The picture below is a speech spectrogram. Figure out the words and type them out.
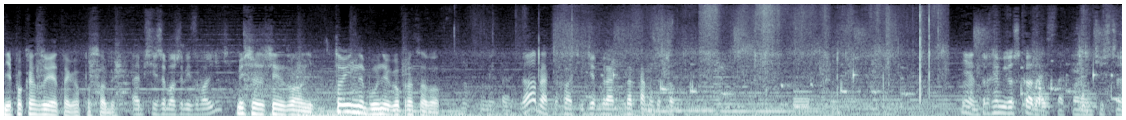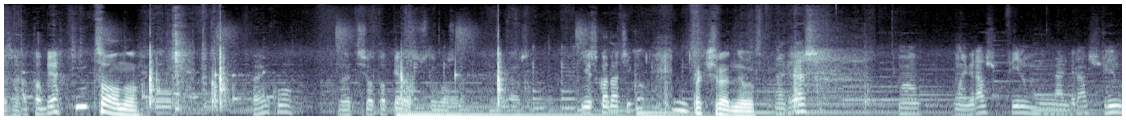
Nie pokazuje tego po sobie. Ale myślisz, że może mnie zwolnić? Myślę, że cię nie zwolni. Kto inny był u niego pracował? No w sumie tak. Dobra, to chodź, idziemy, wrac- wracamy do shopu. Nie wiem, trochę mi go szkoda jest, tak powiem ci szczerze. A tobie? Co no? Pęku? Nawet się o to opierać już nie można. Nie szkoda ci go? Tak średnio. Nagrasz? No, nagrasz? Film nagrasz? Film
